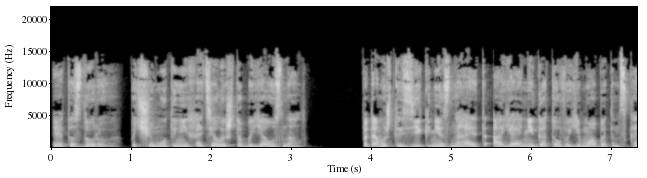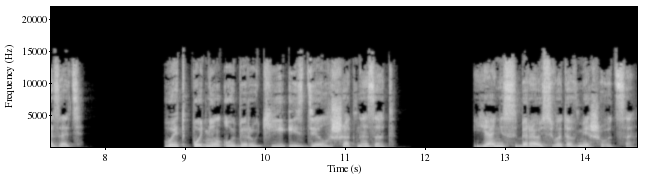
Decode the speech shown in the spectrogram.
«Это здорово. Почему ты не хотела, чтобы я узнал?» «Потому что Зик не знает, а я не готова ему об этом сказать». Уэйд поднял обе руки и сделал шаг назад. «Я не собираюсь в это вмешиваться.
